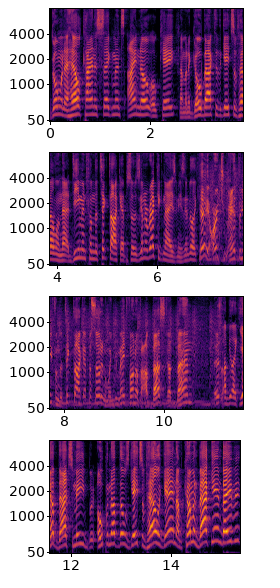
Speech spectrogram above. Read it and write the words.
going to hell kind of segments. I know, okay. I'm gonna go back to the gates of hell, and that demon from the TikTok episode is gonna recognize me. He's gonna be like, Hey, aren't you Anthony from the TikTok episode and when you made fun of Abbas Ghadban? Is- I'll be like, yep, that's me. But open up those gates of hell again. I'm coming back in, baby.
